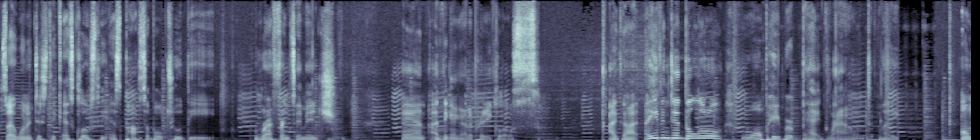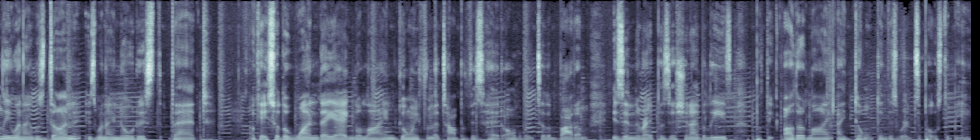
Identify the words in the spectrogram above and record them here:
So I wanted to stick as closely as possible to the reference image. And I think I got it pretty close. I got, I even did the little wallpaper background. Like, only when I was done is when I noticed that Okay, so the one diagonal line going from the top of his head all the way to the bottom is in the right position, I believe. But the other line, I don't think is where it's supposed to be.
